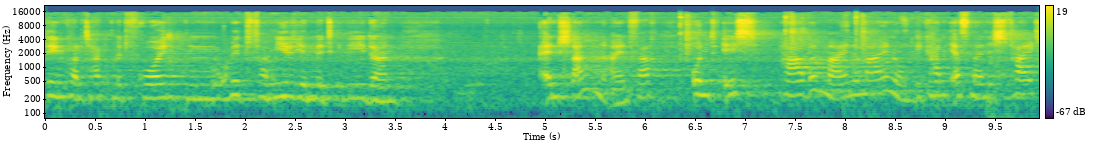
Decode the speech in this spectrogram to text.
den Kontakt mit Freunden, mit Familienmitgliedern entstanden einfach. Und ich habe meine Meinung, die kann erstmal nicht falsch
